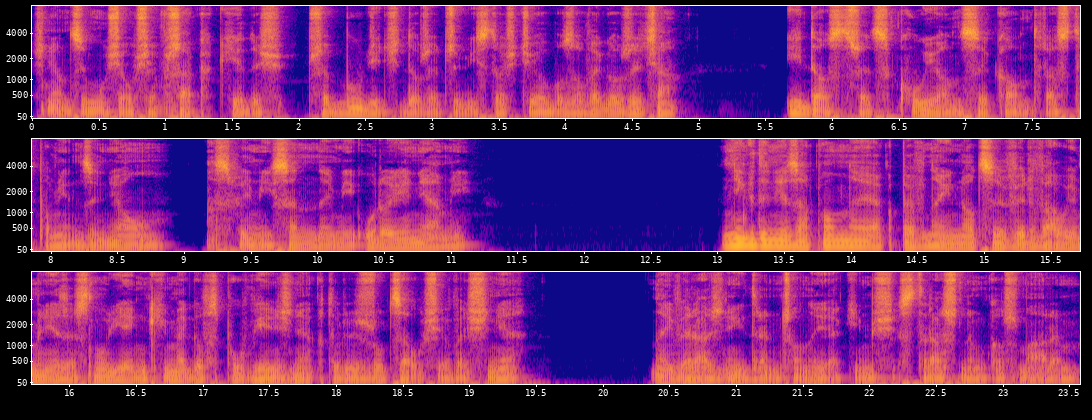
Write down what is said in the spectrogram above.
Śniący musiał się wszak kiedyś przebudzić do rzeczywistości obozowego życia i dostrzec kłujący kontrast pomiędzy nią a swymi sennymi urojeniami. Nigdy nie zapomnę, jak pewnej nocy wyrwały mnie ze snu jęki mego współwięźnia, który rzucał się we śnie, najwyraźniej dręczony jakimś strasznym koszmarem.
